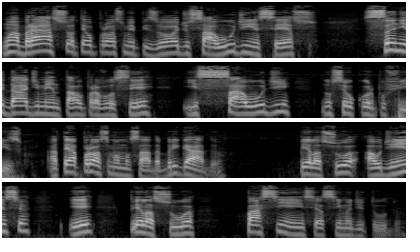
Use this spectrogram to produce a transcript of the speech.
Um abraço, até o próximo episódio. Saúde em excesso, sanidade mental para você e saúde no seu corpo físico. Até a próxima, moçada. Obrigado pela sua audiência e pela sua paciência acima de tudo.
